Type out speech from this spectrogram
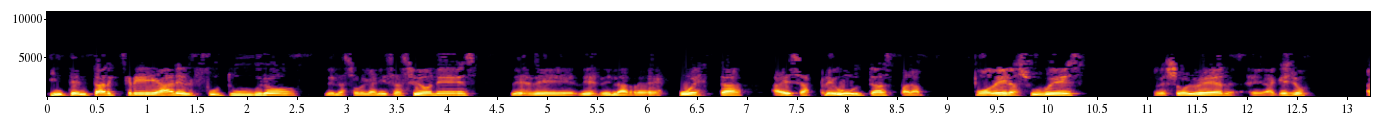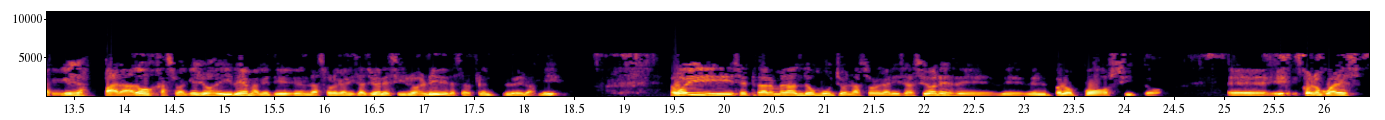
intentar crear el futuro de las organizaciones desde, desde la respuesta a esas preguntas para poder a su vez resolver eh, aquellos, aquellas paradojas o aquellos dilemas que tienen las organizaciones y los líderes al frente de las mismas. Hoy se está hablando mucho en las organizaciones del propósito, eh, con lo cual es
